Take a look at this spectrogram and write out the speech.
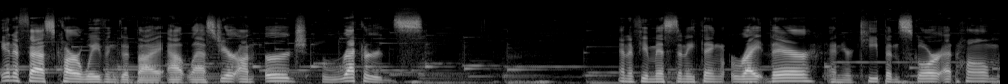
in a fast car waving goodbye out last year on Urge Records. And if you missed anything right there and you're keeping score at home,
